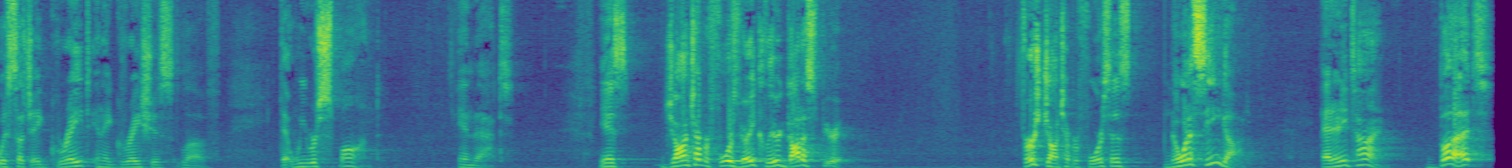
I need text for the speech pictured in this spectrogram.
with such a great and a gracious love that we respond in that. Yes, John chapter 4 is very clear God is spirit. First John chapter 4 says, No one has seen God at any time. But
